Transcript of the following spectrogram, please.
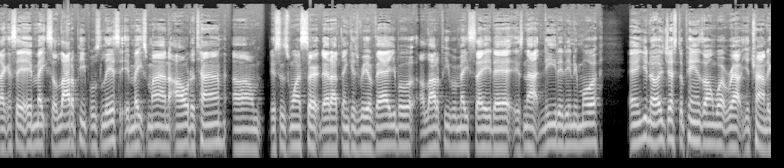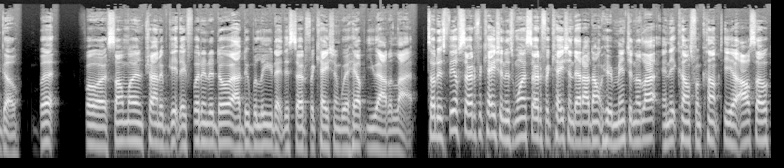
like I said, it makes a lot of people's list. It makes mine all the time. Um, this is one cert that I think is real valuable. A lot of people may say that it's not needed anymore. And, you know, it just depends on what route you're trying to go. But for someone trying to get their foot in the door, I do believe that this certification will help you out a lot. So this fifth certification is one certification that I don't hear mentioned a lot, and it comes from CompTIA also.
